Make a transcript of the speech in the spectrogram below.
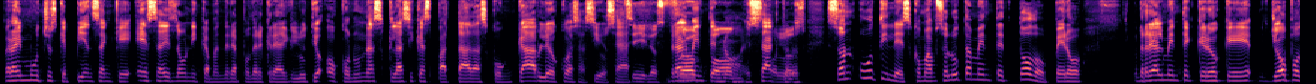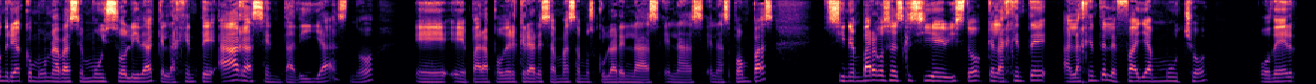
pero hay muchos que piensan que esa es la única manera de poder crear glúteo o con unas clásicas patadas con cable o cosas así, o sea, Sí, los realmente no, exacto. los- son útiles como absolutamente todo, pero realmente creo que yo pondría como una base muy sólida que la gente haga sentadillas, ¿no? Eh, eh, para poder crear esa masa muscular en las, en las, en las pompas. Sin embargo, sabes que sí he visto que la gente, a la gente le falla mucho poder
